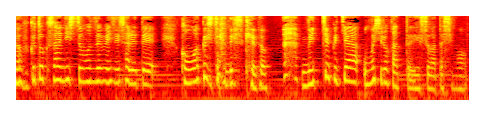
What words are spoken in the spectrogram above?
いや、福徳さんに質問攻めにされて困惑したんですけど、めちゃくちゃ面白かったです、私も。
